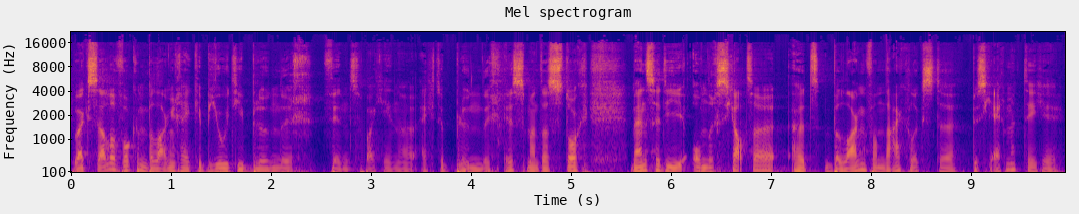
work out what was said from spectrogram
Wat ik zelf ook een belangrijke beauty blunder vind, wat geen uh, echte blunder is, maar dat is toch mensen die onderschatten het belang van dagelijks te beschermen tegen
